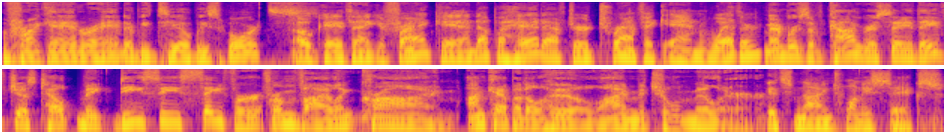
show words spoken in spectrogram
I'm Frank Hanrahan, WTOP Sports. Okay, thank you, Frank. And up ahead after traffic and weather. Members of Congress say they've just helped make D.C. safer from violent crime. On Capitol Hill, I'm Mitchell Miller. It's 926.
